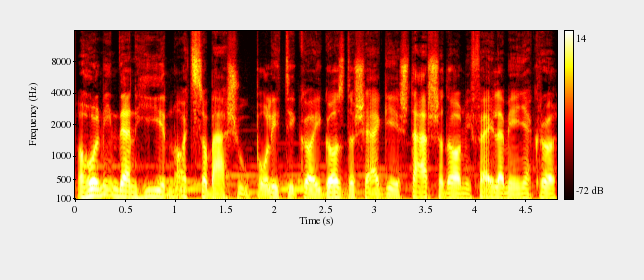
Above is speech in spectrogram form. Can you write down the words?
ahol minden hír nagyszabású politikai, gazdasági és társadalmi fejleményekről,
